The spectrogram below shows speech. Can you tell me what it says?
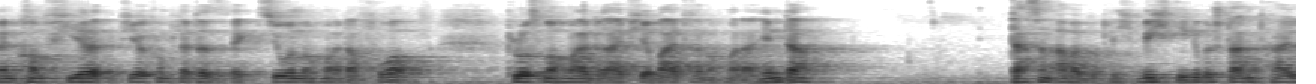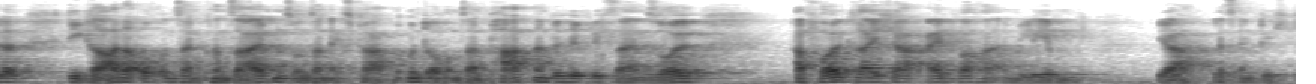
dann kommen vier, vier komplette Sektionen nochmal davor, plus nochmal drei, vier weitere nochmal dahinter. Das sind aber wirklich wichtige Bestandteile, die gerade auch unseren Consultants, unseren Experten und auch unseren Partnern behilflich sein soll, erfolgreicher, einfacher im Leben, ja, letztendlich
